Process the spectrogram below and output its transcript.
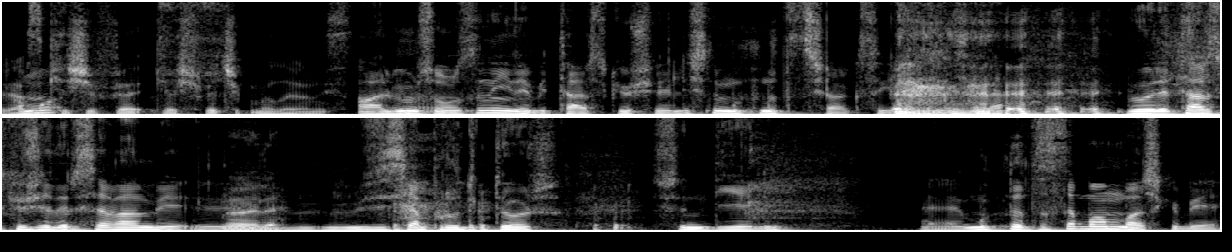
Biraz Ama keşife, keşfe çıkmalarını istedim. Albüm yani. sonrasında yine bir ters köşeli işte Mıknatıs şarkısı geldi mesela. Böyle ters köşeleri seven bir e, müzisyen, prodüktörsün diyelim. E, Mıknatıs da bambaşka bir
